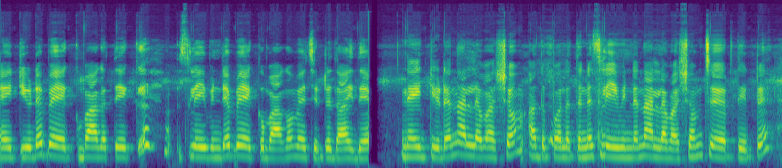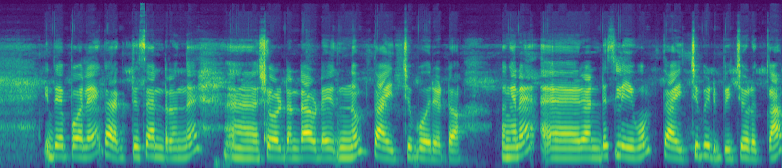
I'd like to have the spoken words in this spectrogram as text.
നൈറ്റിയുടെ ബാക്ക് ഭാഗത്തേക്ക് സ്ലീവിന്റെ ബാക്ക് ഭാഗം വെച്ചിട്ട് ഇതാ ഇതേ നൈറ്റിയുടെ നല്ല വശം അതുപോലെ തന്നെ സ്ലീവിന്റെ നല്ല വശം ചേർത്തിട്ട് ഇതേപോലെ കറക്റ്റ് സെന്ററിൽ നിന്ന് ഷോൾഡറിന്റെ അവിടെ നിന്നും തയ്ച്ച് പോരട്ടോ അങ്ങനെ രണ്ട് സ്ലീവും തയ്ച്ച് പിടിപ്പിച്ചെടുക്കാം.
